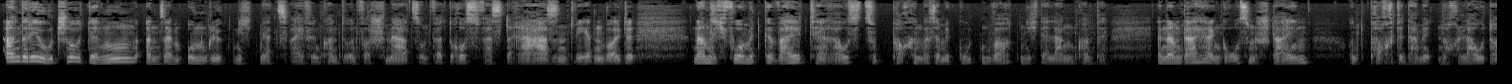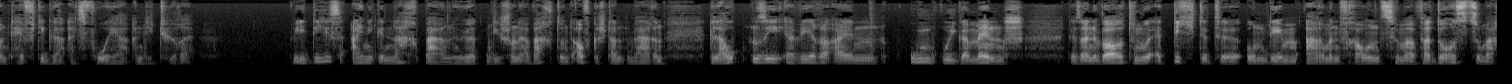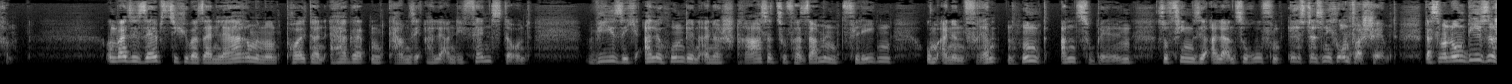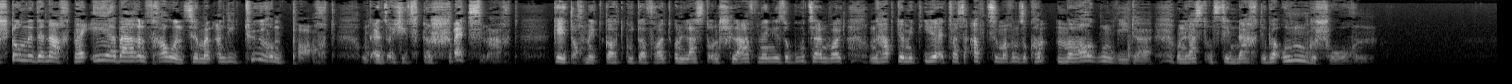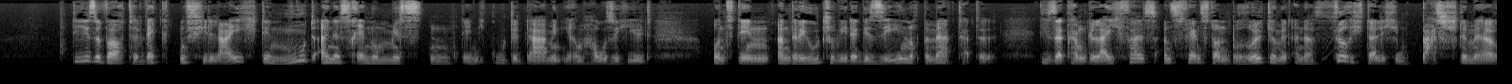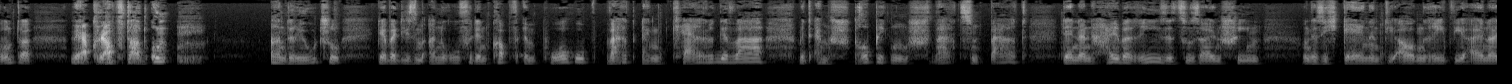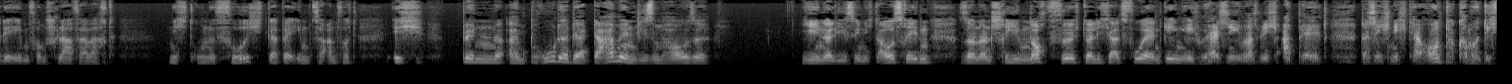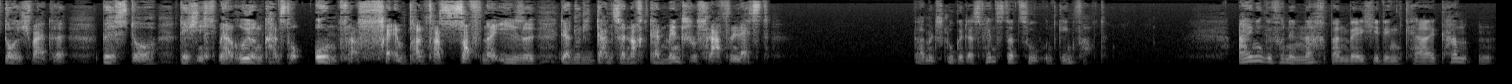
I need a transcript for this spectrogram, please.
Andreuccio, der nun an seinem Unglück nicht mehr zweifeln konnte und vor Schmerz und Verdruß fast rasend werden wollte, nahm sich vor, mit Gewalt herauszupochen, was er mit guten Worten nicht erlangen konnte. Er nahm daher einen großen Stein und pochte damit noch lauter und heftiger als vorher an die Türe. Wie dies einige Nachbarn hörten, die schon erwacht und aufgestanden waren, glaubten sie, er wäre ein unruhiger Mensch, der seine Worte nur erdichtete, um dem armen Frauenzimmer Verdruß zu machen. Und weil sie selbst sich über sein Lärmen und Poltern ärgerten, kamen sie alle an die Fenster und wie sich alle Hunde in einer Straße zu versammeln pflegen, um einen fremden Hund anzubellen, so fingen sie alle an zu rufen, ist es nicht unverschämt, dass man um diese Stunde der Nacht bei ehrbaren Frauenzimmern an die Türen pocht und ein solches Geschwätz macht. Geht doch mit Gott, guter Freund, und lasst uns schlafen, wenn ihr so gut sein wollt, und habt ihr mit ihr etwas abzumachen, so kommt morgen wieder und lasst uns die Nacht über ungeschoren. Diese Worte weckten vielleicht den Mut eines Renommisten, den die gute Dame in ihrem Hause hielt und den Andreuccio weder gesehen noch bemerkt hatte. Dieser kam gleichfalls ans Fenster und brüllte mit einer fürchterlichen Bassstimme herunter Wer klopft dort unten? Andreuccio, der bei diesem Anrufe den Kopf emporhob, ward ein Kerl gewahr mit einem struppigen, schwarzen Bart, der in ein halber Riese zu sein schien und er sich gähnend die Augen rieb wie einer, der eben vom Schlaf erwacht. Nicht ohne Furcht gab er ihm zur Antwort Ich bin ein Bruder der Dame in diesem Hause. Jener ließ ihn nicht ausreden, sondern schrie ihm noch fürchterlicher als vorher entgegen. Ich weiß nicht, was mich abhält, dass ich nicht herunterkomme und dich durchwacke. Bis du dich nicht mehr rühren kannst, du unverschämter und versoffener Esel, der du die ganze Nacht kein Menschen schlafen lässt. Damit schlug er das Fenster zu und ging fort. Einige von den Nachbarn, welche den Kerl kannten,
